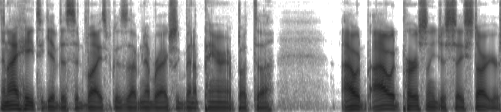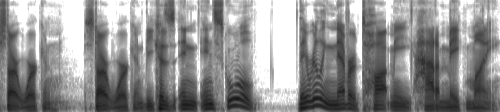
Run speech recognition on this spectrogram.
and I hate to give this advice because I've never actually been a parent, but uh, I would I would personally just say start your start working, start working because in in school they really never taught me how to make money.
